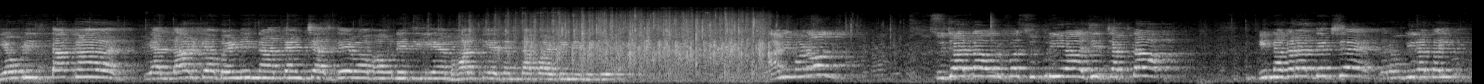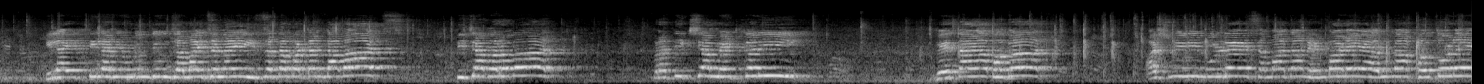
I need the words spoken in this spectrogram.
एवढी ताकद या लाडक्या बहिणींना त्यांच्या देवाभाऊने दिली आहे भारतीय जनता पार्टीने दिली आहे. आणि म्हणून सुजाता उर्फ सुप्रिया अजित जगताप ही नगराध्यक्ष आहे. तर उभी राहताई हिला एकटीला निवडून देऊन जमायचं नाही. हिचं तर बटन दाबाच. तिच्या बरोबर. प्रतीक्षा मेटकरी. वेताळा भगत. अश्विनी मुर्डे समाधान हेंबाडे अरुणा खवतोडे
